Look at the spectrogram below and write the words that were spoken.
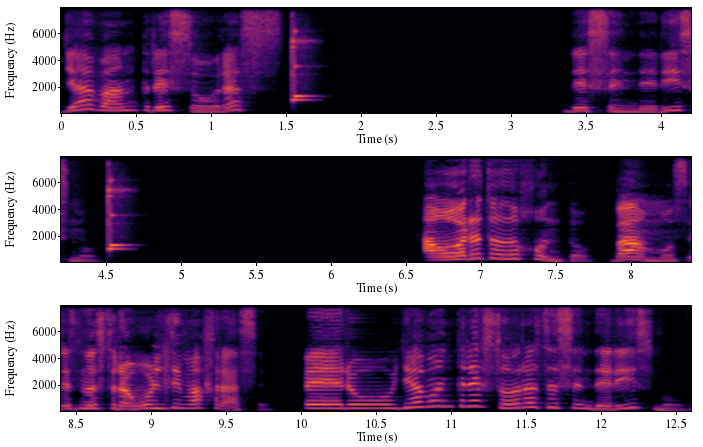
Ya van tres horas. De senderismo. Ahora todo junto. Vamos, es nuestra última frase. Pero ya van tres horas de senderismo.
